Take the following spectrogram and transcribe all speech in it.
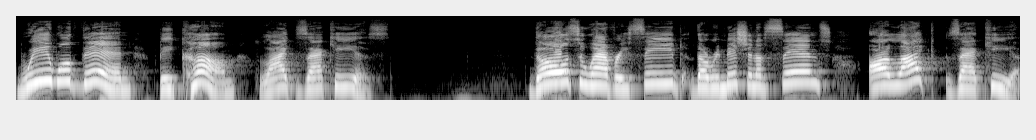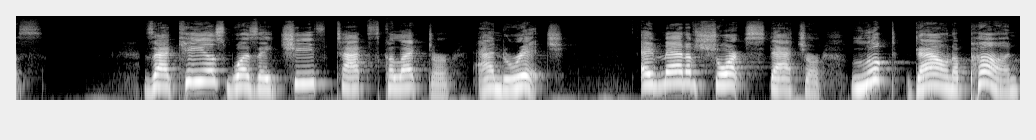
we will then become like Zacchaeus. Those who have received the remission of sins are like Zacchaeus. Zacchaeus was a chief tax collector and rich, a man of short stature, looked down upon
